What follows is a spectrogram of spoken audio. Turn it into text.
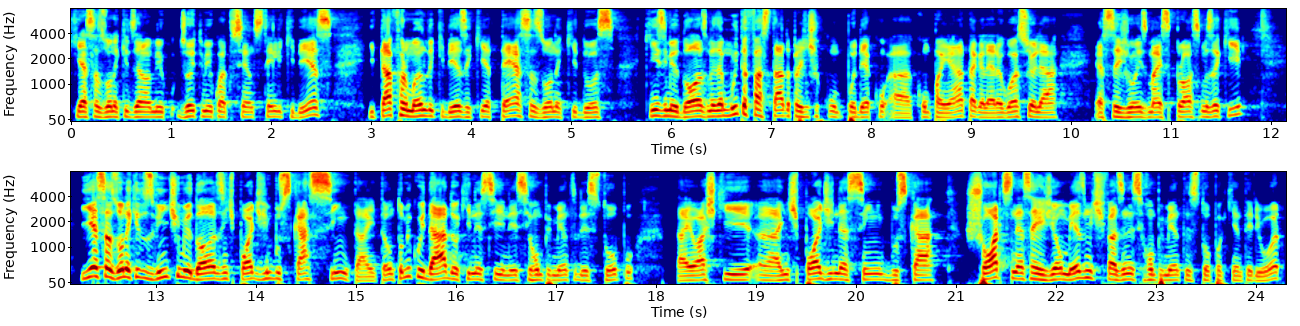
que essa zona aqui de 18.400 tem liquidez e está formando liquidez aqui até essa zona aqui dos 15 mil dólares, mas é muito afastado para a gente poder acompanhar, tá galera? Eu gosto de olhar essas regiões mais próximas aqui. E essa zona aqui dos 21 mil dólares a gente pode vir buscar sim, tá? Então tome cuidado aqui nesse, nesse rompimento desse topo, Tá, eu acho que uh, a gente pode ainda assim buscar shorts nessa região, mesmo te fazendo esse rompimento desse topo aqui anterior,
